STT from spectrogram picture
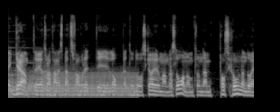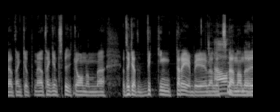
eh, grönt. Jag tror att han är spetsfavorit i loppet och då ska ju de andra slå honom från den positionen då helt enkelt. Men jag tänker inte spika honom. Eh, Jag tycker att Viking Trebi är väldigt Ja, spännande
